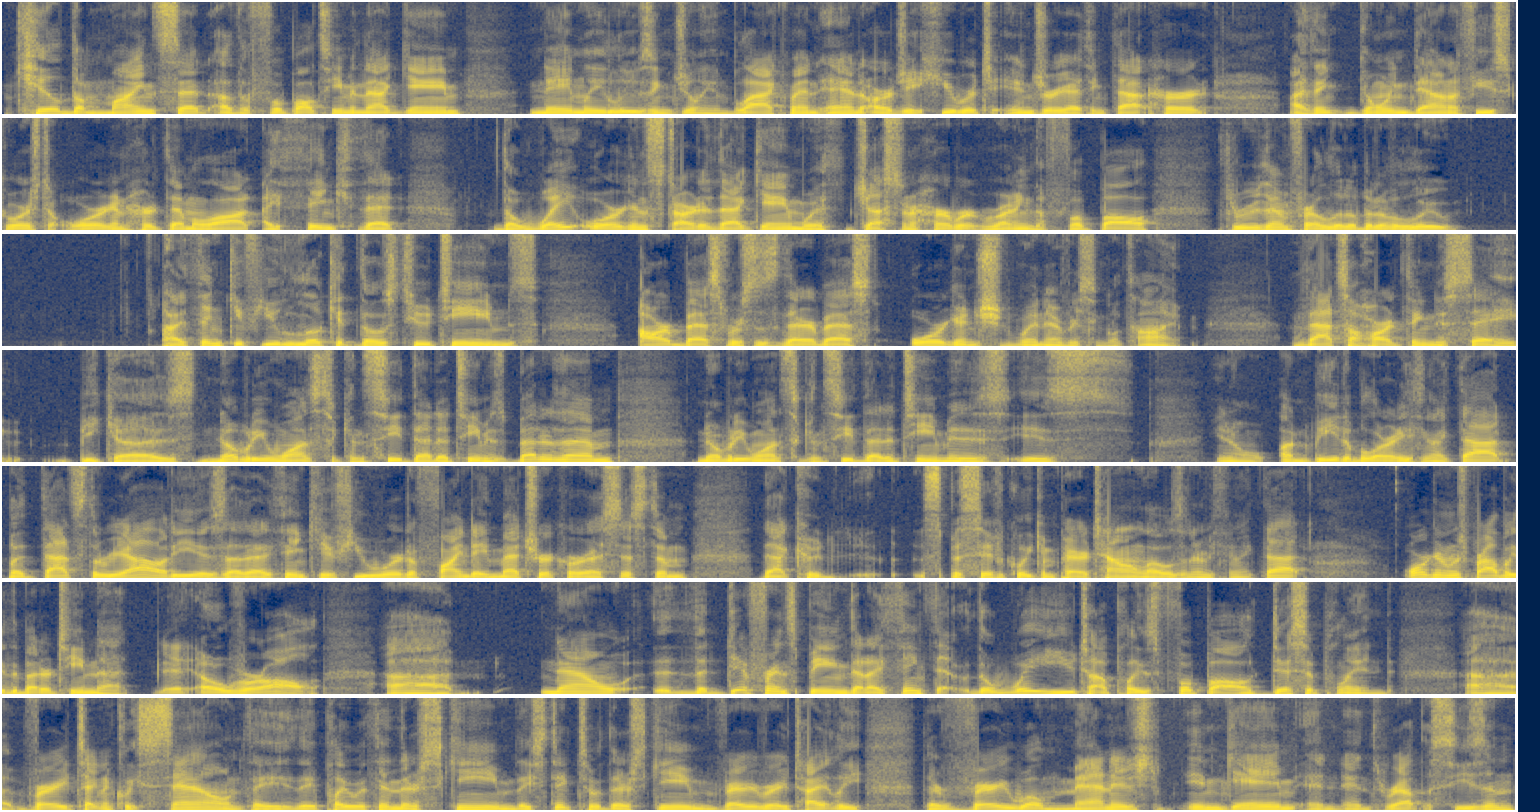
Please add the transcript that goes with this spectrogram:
killed the mindset of the football team in that game, namely losing Julian Blackmon and RJ Hubert to injury. I think that hurt. I think going down a few scores to Oregon hurt them a lot. I think that the way Oregon started that game with Justin Herbert running the football threw them for a little bit of a loop. I think if you look at those two teams, our best versus their best, Oregon should win every single time. That's a hard thing to say because nobody wants to concede that a team is better than them. Nobody wants to concede that a team is is you know, unbeatable or anything like that. But that's the reality is that I think if you were to find a metric or a system that could specifically compare talent levels and everything like that, Oregon was probably the better team that eh, overall. Uh, now, the difference being that I think that the way Utah plays football, disciplined, uh, very technically sound. They they play within their scheme. They stick to their scheme very very tightly. They're very well managed in game and and throughout the season.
